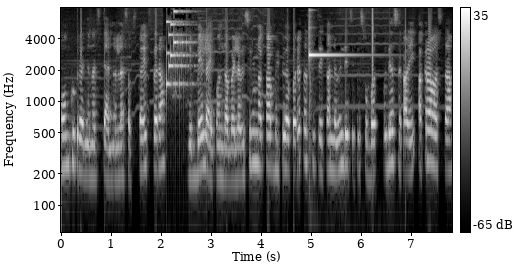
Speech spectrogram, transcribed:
होम कुक रंजनाच्या चॅनलला सबस्क्राईब करा. आणि बेल आयकॉन दाबायला विसरू नका. भेटूया परत असंच एका नवीन रेसिपी सोबत. उद्या सकाळी अकरा वाजता.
